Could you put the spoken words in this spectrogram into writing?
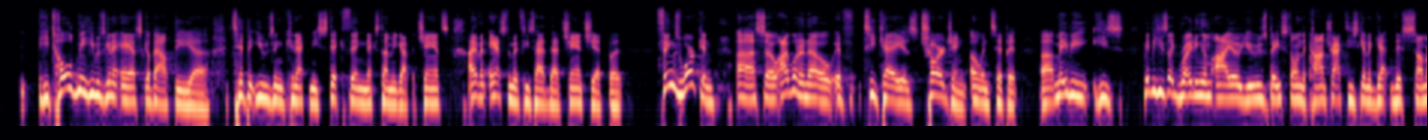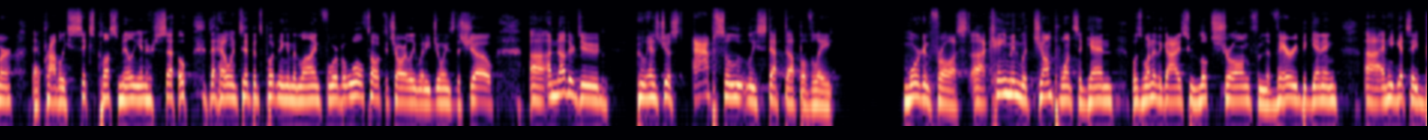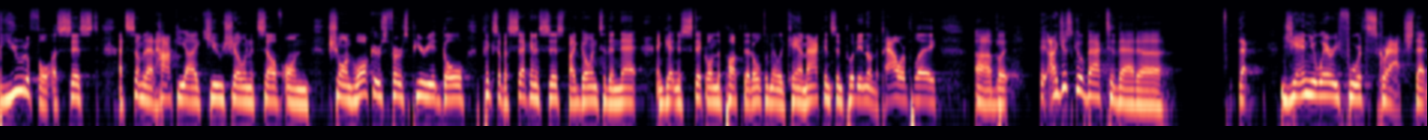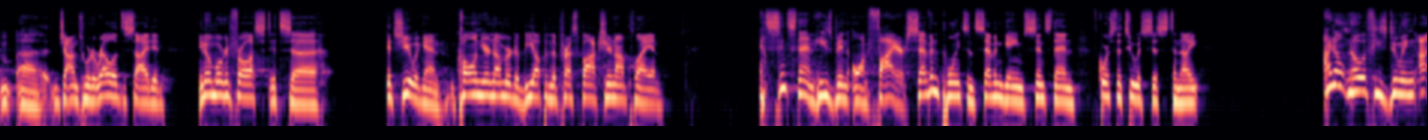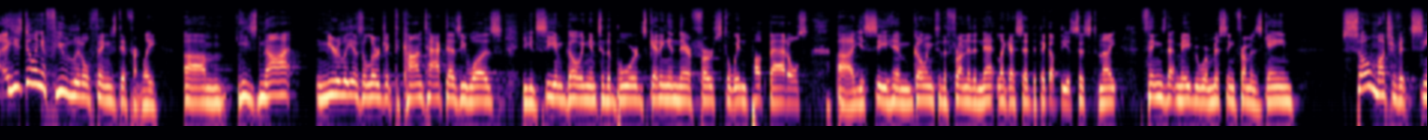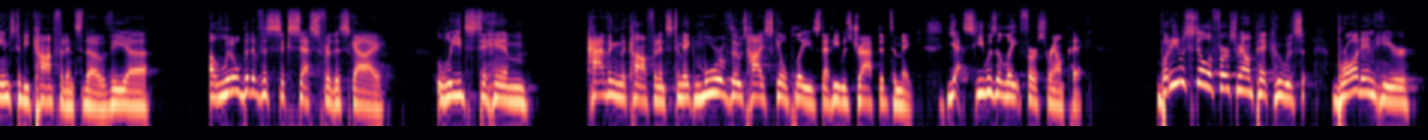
he told me he was going to ask about the uh, Tippett using Konecny stick thing next time he got the chance. I haven't asked him if he's had that chance yet, but things working. Uh, so I want to know if TK is charging Owen Tippett. Uh, maybe he's maybe he's like writing him IOUs based on the contract he's going to get this summer, that probably six plus million or so that Owen Tippett's putting him in line for. But we'll talk to Charlie when he joins the show. Uh, another dude who has just absolutely stepped up of late Morgan Frost uh, came in with jump once again, was one of the guys who looked strong from the very beginning. Uh, and he gets a beautiful assist at some of that hockey IQ showing itself on Sean Walker's first period goal. Picks up a second assist by going to the net and getting his stick on the puck that ultimately Cam Atkinson put in on the power play. Uh, but I just go back to that uh, that January fourth scratch that uh, John Tortorella decided. You know, Morgan Frost, it's uh, it's you again. I'm calling your number to be up in the press box. You're not playing. And since then, he's been on fire. Seven points in seven games since then. Of course, the two assists tonight. I don't know if he's doing. Uh, he's doing a few little things differently. Um, he's not nearly as allergic to contact as he was. You can see him going into the boards, getting in there first to win puck battles. Uh, you see him going to the front of the net, like I said, to pick up the assist tonight. Things that maybe were missing from his game. So much of it seems to be confidence, though. The uh, a little bit of his success for this guy leads to him having the confidence to make more of those high skill plays that he was drafted to make. Yes, he was a late first round pick. But he was still a first round pick who was brought in here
